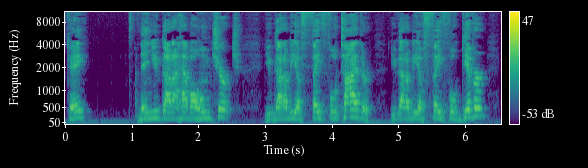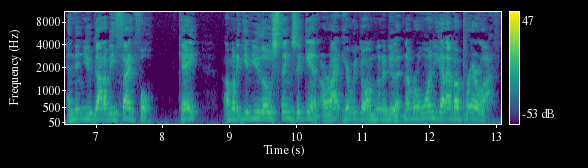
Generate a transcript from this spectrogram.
Okay? Then you've got to have a home church. You've got to be a faithful tither. You've got to be a faithful giver. And then you've got to be thankful. Okay? I'm going to give you those things again. All right? Here we go. I'm going to do it. Number one, you got to have a prayer life.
